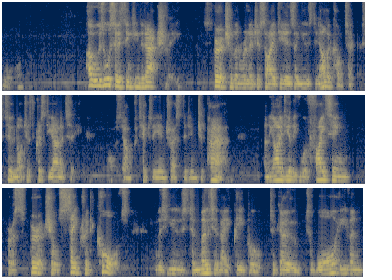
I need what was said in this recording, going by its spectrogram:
War. I was also thinking that actually spiritual and religious ideas are used in other contexts too, not just Christianity. Obviously, I'm particularly interested in Japan and the idea that you were fighting for a spiritual, sacred cause was used to motivate people to go to war. Even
